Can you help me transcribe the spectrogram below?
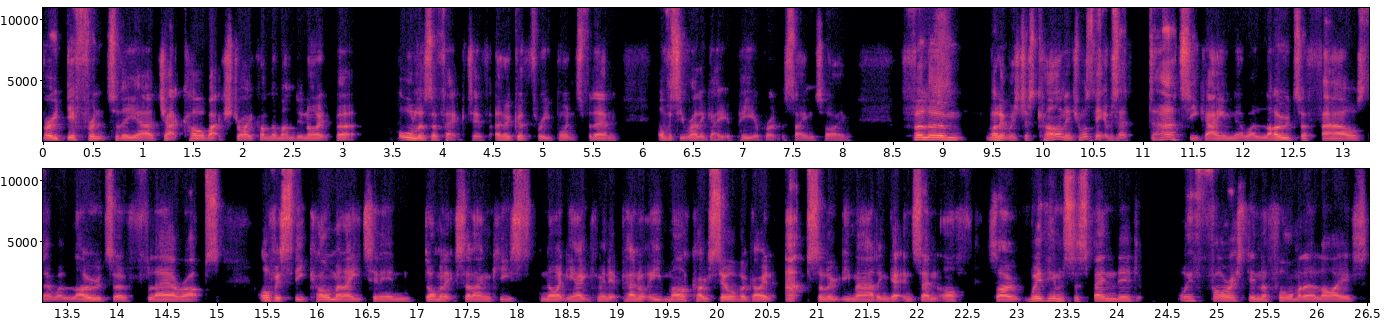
Very different to the uh, Jack Colback strike on the Monday night, but all as effective and a good three points for them. Obviously relegated Peterborough at the same time. Fulham, well, it was just carnage, wasn't it? It was a dirty game. There were loads of fouls. There were loads of flare-ups obviously culminating in Dominic Solanke's 98th minute penalty, Marco Silva going absolutely mad and getting sent off. So with him suspended, with Forest in the form of their lives,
